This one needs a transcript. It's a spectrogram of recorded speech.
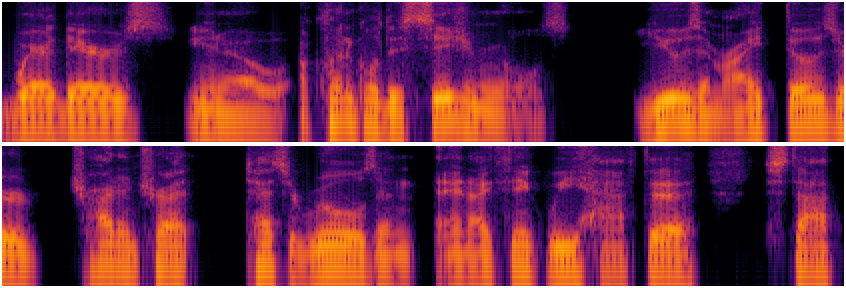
where there's, you know, a clinical decision rules, use them, right? Those are tried and tested rules. And, and I think we have to stop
